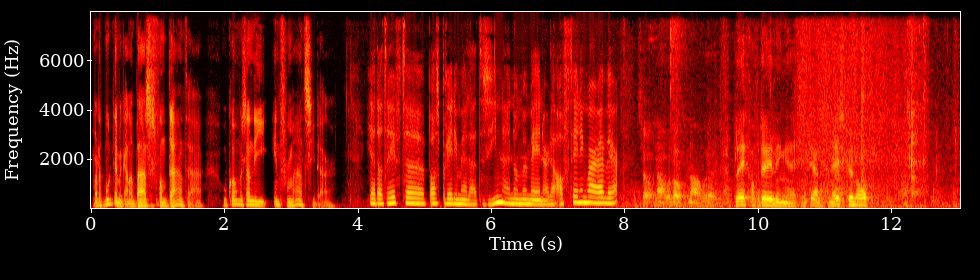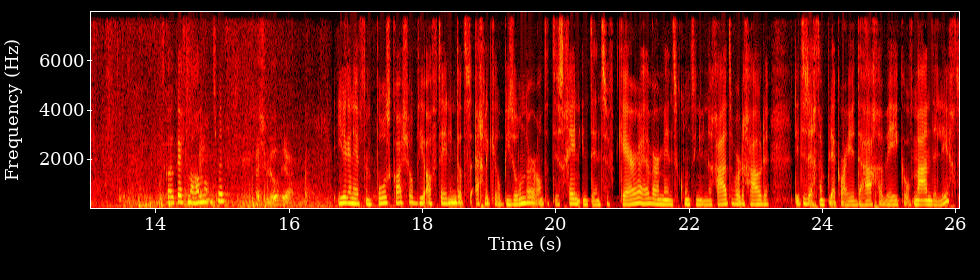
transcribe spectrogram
Maar dat moet neem ik aan op basis van data. Hoe komen ze aan die informatie daar? Ja, dat heeft uh, Bas Bredi laten zien. Hij nam me mee naar de afdeling waar hij werkt. Zo, nou, we lopen nou de verpleegafdeling interne geneeskunde op. Kan ik even mijn handen ontsmetten? Als je wil, ja. Iedereen heeft een polskastje op die afdeling. Dat is eigenlijk heel bijzonder, want het is geen intensive care hè, waar mensen continu in de gaten worden gehouden. Dit is echt een plek waar je dagen, weken of maanden ligt.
